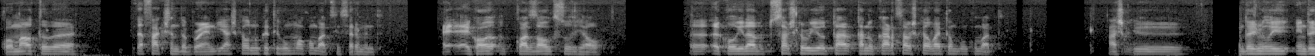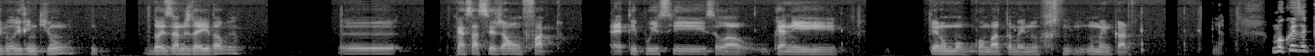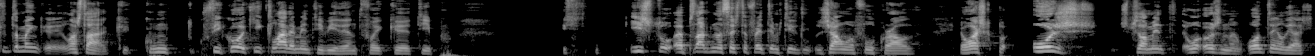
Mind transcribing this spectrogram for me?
com a malta da, da faction da Brandy, acho que ele nunca teve um mau combate, sinceramente. É, é quase algo surreal. A, a qualidade, tu sabes que a Rio está tá no card, sabes que ela vai ter um bom combate. Acho que em, 2000 e- em 2021, dois anos da IW, eh, começa a ser já um facto. É tipo isso e sei lá, o Kenny ter um bom combate também no, no main card. Uma coisa que também, eh, lá está, que ficou aqui claramente evidente foi que, tipo, isto, isto, apesar de na sexta-feira termos tido já uma full crowd, eu acho que hoje, especialmente, ho- hoje não, ontem aliás,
